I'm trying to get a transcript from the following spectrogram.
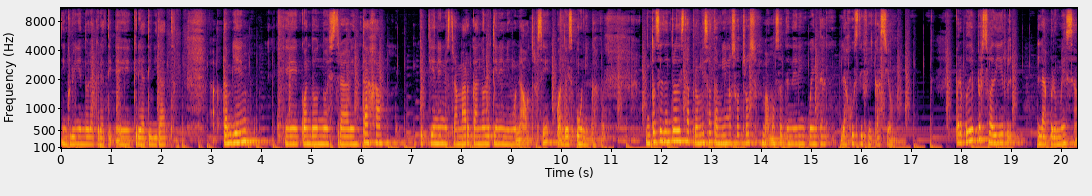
Incluyendo la eh, creatividad. También eh, cuando nuestra ventaja que tiene nuestra marca no lo tiene ninguna otra, ¿sí? Cuando es única. Entonces dentro de esta promesa también nosotros vamos a tener en cuenta la justificación. Para poder persuadir la promesa,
